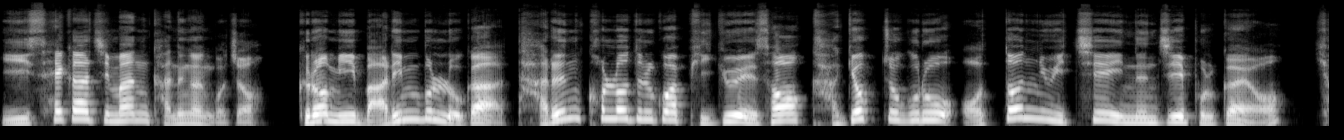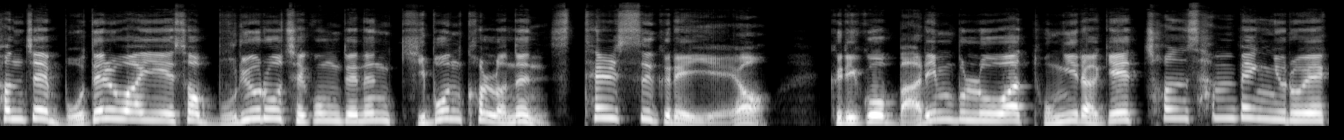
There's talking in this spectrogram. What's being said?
이 세 가지만 가능한 거죠. 그럼 이 마린 블루가 다른 컬러들과 비교해서 가격적으로 어떤 위치에 있는지 볼까요? 현재 모델 Y에서 무료로 제공되는 기본 컬러는 스텔스 그레이예요. 그리고 마린 블루와 동일하게 1,300유로의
